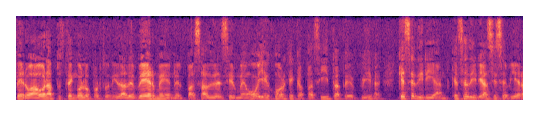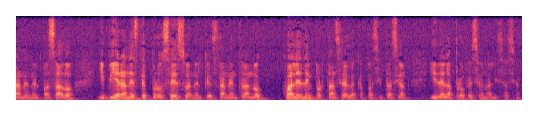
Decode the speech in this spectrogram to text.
pero ahora pues tengo la oportunidad de verme en el pasado y decirme, oye Jorge, capacítate, mira, ¿qué se dirían? ¿Qué se dirían si se vieran en el pasado y vieran este proceso en el que están entrando? ¿Cuál es la importancia de la capacitación y de la profesionalización?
